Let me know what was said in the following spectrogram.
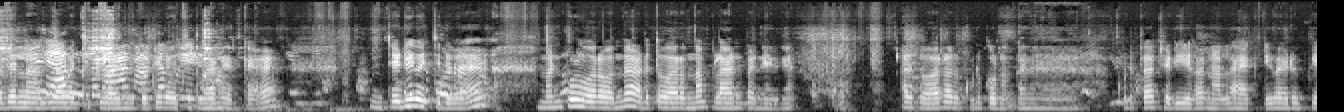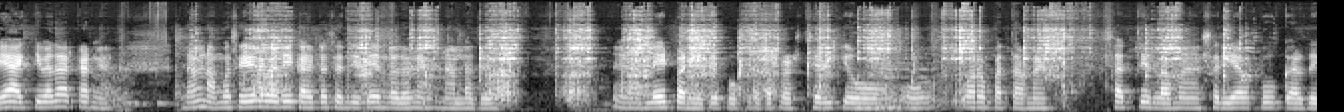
அதெல்லாம் அதெல்லாம் வச்சுக்கலாம். இந்த தொட்டியில் வச்சுக்கலான்னு இருக்கேன். செடி வச்சுடுவேன். மண்புழு உரம் வந்து அடுத்த வாரம் தான் பிளான் பண்ணியிருக்கேன். அடுத்த வாரம் அது கொடுக்கணும். க கொடுத்தா செடியெல்லாம் நல்லா ஆக்டிவாகிடும் இப்போயே ஆக்டிவாக தான் இருக்கானுங்க. அதனால் நம்ம செய்கிற வேலையை கரெக்டாக செஞ்சுட்டே இருந்தால் தானே நல்லது. லேட் பண்ணிகிட்டே போகக்கூடாது அப்புறம் செடிக்கும் உரம் பற்றாமல் சத்து இல்லாமல் சரியாக பூக்காது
